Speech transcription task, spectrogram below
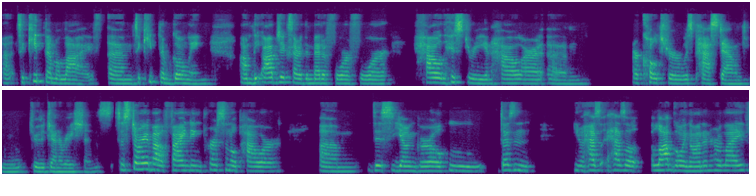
uh, to keep them alive um, to keep them going. Um, the objects are the metaphor for how history and how our um, our culture was passed down through through the generations. It's a story about finding personal power. Um, this young girl who doesn't, you know, has has a, a lot going on in her life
